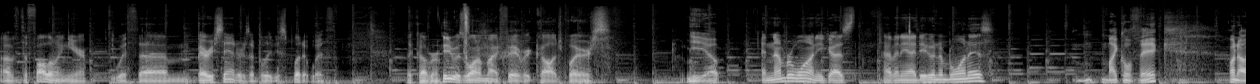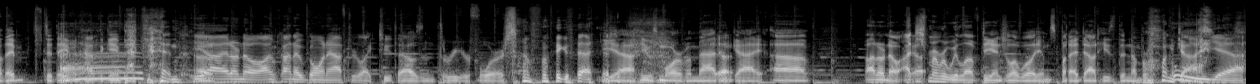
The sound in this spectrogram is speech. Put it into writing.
of the following year with um, Barry Sanders. I believe he split it with the cover. He was one of my favorite college players. Yep. And number one, you guys have any idea who number one is? Michael Vick. Oh no, they did they even have the game back then? Yeah, I don't know. I'm kind of going after like 2003 or four or something like that. yeah, he was more of a Madden guy. Uh, I don't know. I just remember we loved DeAngelo Williams, but I doubt he's the number one Ooh, guy. yeah,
